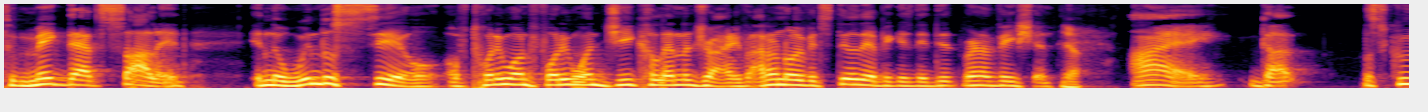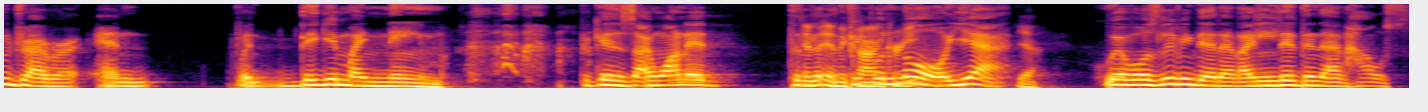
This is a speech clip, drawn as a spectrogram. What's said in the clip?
to make that solid, in the window sill of 2141G Kalena Drive, I don't know if it's still there because they did renovation. Yeah. I got the screwdriver and when they gave my name because I wanted to In- let in the, the people concrete? know, yeah, Yeah. whoever was living there that I lived in that house.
